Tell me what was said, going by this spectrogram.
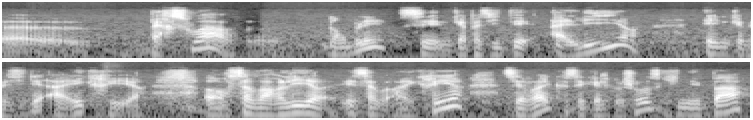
euh, perçoit d'emblée, c'est une capacité à lire, et une capacité à écrire. Or, savoir lire et savoir écrire, c'est vrai que c'est quelque chose qui n'est pas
